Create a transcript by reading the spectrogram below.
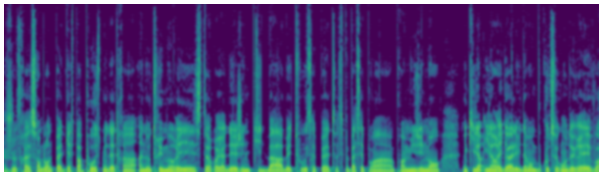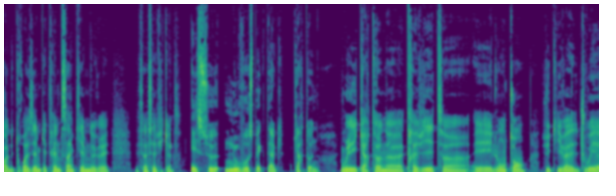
je ferais semblant de pas être Gaspard Proust, mais d'être un, autre humoriste. Regardez, j'ai une petite barbe et tout, ça peut, être, ça peut passer pour un, pour un musulman. Donc il en, il en rigole, évidemment, beaucoup de second degré, voire du troisième, quatrième, cinquième degré. Et c'est assez efficace. Et ce nouveau spectacle cartonne oui, il cartonne euh, très vite euh, et longtemps, vu qu'il va être joué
